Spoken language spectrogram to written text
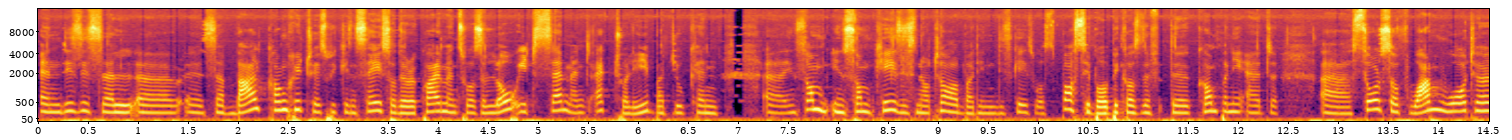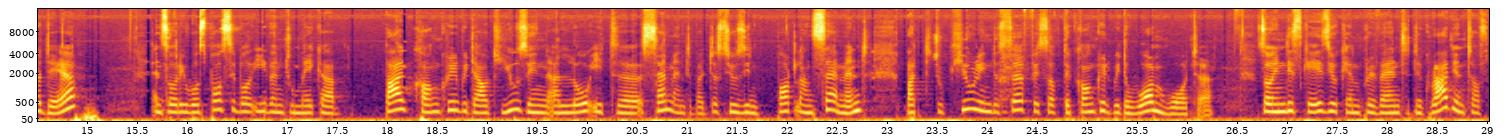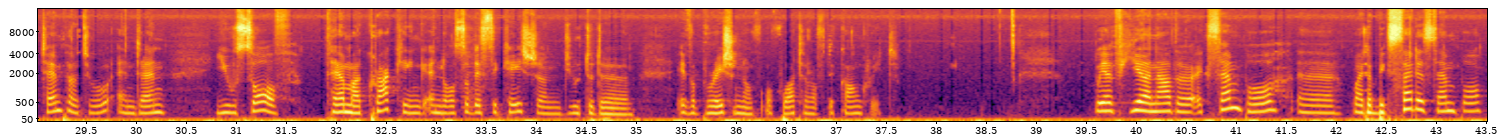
and this is a, uh, is a bulk concrete as we can say. So the requirements was a low heat cement actually but you can uh, in some in some cases not all but in this case was possible because the, the company had a source of warm water there. And so it was possible even to make a bulk concrete without using a low heat uh, cement but just using Portland cement but to curing the surface of the concrete with the warm water so in this case, you can prevent the gradient of temperature and then you solve thermal cracking and also desiccation due to the evaporation of, of water of the concrete. We have here another example, uh, quite a big set example,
